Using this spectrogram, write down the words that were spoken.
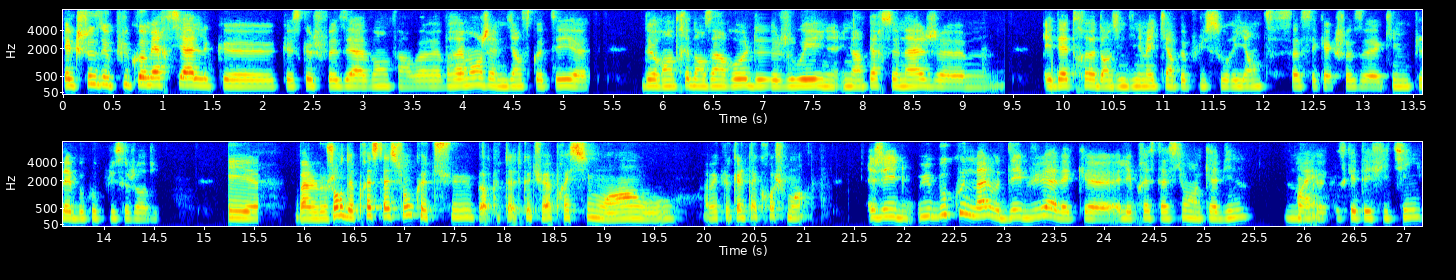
quelque chose de plus commercial que, ce que je faisais avant. Enfin, vraiment, j'aime bien ce côté de rentrer dans un rôle, de jouer un personnage et d'être dans une dynamique un peu plus souriante. Ça, c'est quelque chose euh, qui me plaît beaucoup plus aujourd'hui. Et euh, bah, le genre de prestation que tu, bah, peut-être que tu apprécies moins ou avec lequel tu accroches moins? J'ai eu beaucoup de mal au début avec euh, les prestations en cabine, donc tout ce qui était fitting,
